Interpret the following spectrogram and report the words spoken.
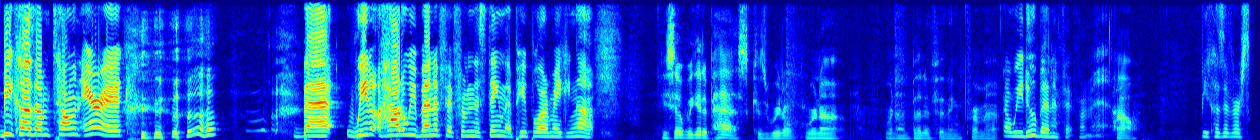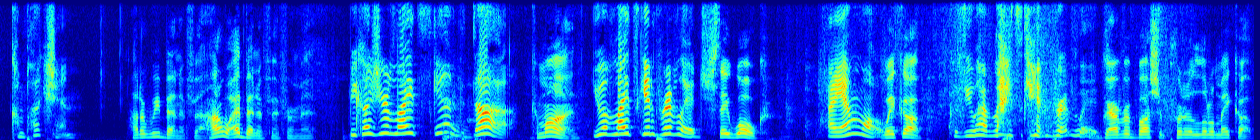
Because I'm telling Eric that we don't. How do we benefit from this thing that people are making up? He said we get a pass because we don't. We're not. We're not benefiting from it. No, we do benefit from it How? because of her complexion. How do we benefit? How do I benefit from it? Because you're light skinned, duh. Come on, You have light skin privilege. stay woke. I am woke. Wake up. Because you have light skin privilege. Grab her brush and put a little makeup.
